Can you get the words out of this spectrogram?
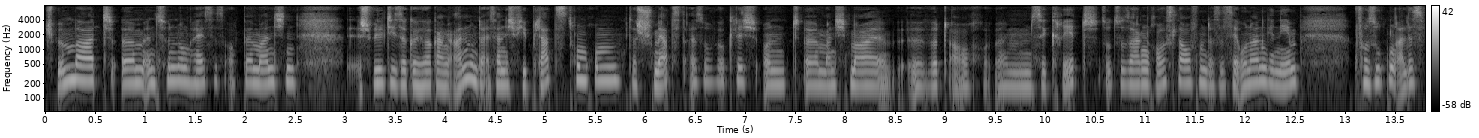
Schwimmbad-Entzündung ähm, heißt es auch bei manchen, schwillt dieser Gehörgang an und da ist ja nicht viel Platz drumherum. Das schmerzt also wirklich und äh, manchmal äh, wird auch ähm, Sekret sozusagen rauslaufen. Das ist sehr unangenehm. Versuchen alles,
